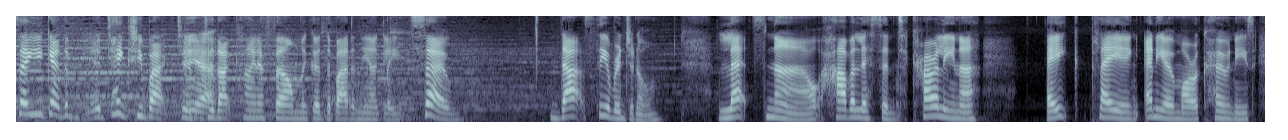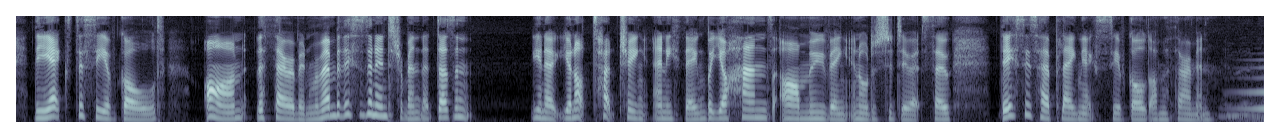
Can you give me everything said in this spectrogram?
So you get the it takes you back to, Yeah. to that kind of film, the good, the bad, and the ugly. So that's the original. Let's now have a listen to Carolina Eyck playing Ennio Morricone's The Ecstasy of Gold on the theremin. Remember, this is an instrument that doesn't, you know, you're not touching anything, but your hands are moving in order to do it. So this is her playing The Ecstasy of Gold on the theremin.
